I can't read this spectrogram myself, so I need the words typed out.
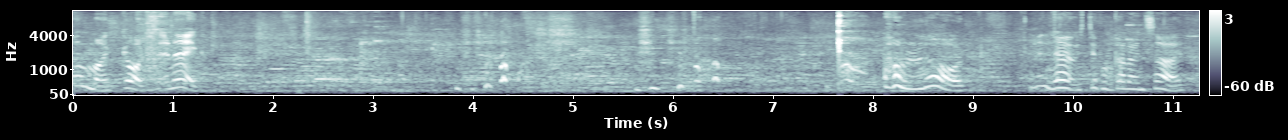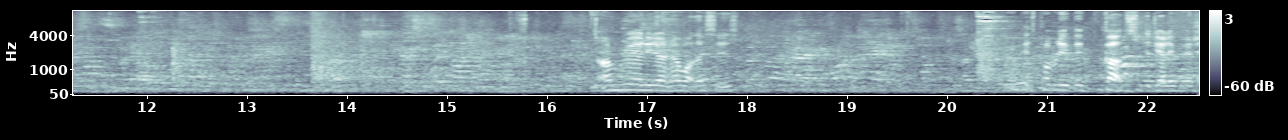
oh my god, is it an egg? oh lord. I didn't know it was different colour inside. I really don't know what this is. I think it's probably the guts of the jellyfish.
